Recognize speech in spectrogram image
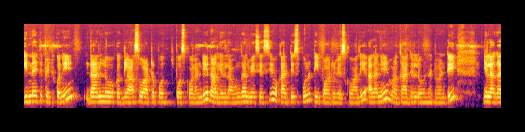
గిన్నె అయితే పెట్టుకొని దానిలో ఒక గ్లాస్ వాటర్ పో పోసుకోవాలండి. నాలుగైదు లవంగాలు వేసేసి ఒక అర టీ స్పూన్ టీ పౌడర్ వేసుకోవాలి. అలానే మా గార్డెన్లో ఉన్నటువంటి ఇలాగ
